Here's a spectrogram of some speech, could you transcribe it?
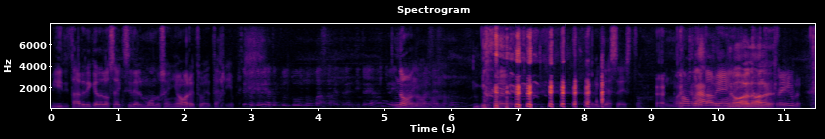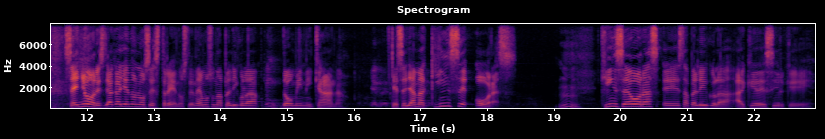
Y estar de los sexy del mundo, señores, esto es terrible. Sí, porque mira, tú, tú no pasas de 33 años. No, no, no, no. ¿Pero qué es esto? No, pero está bien. No, no. Increíble. Señores, ya cayendo en los estrenos, tenemos una película dominicana que se llama 15 horas. 15 mm. horas, eh, esta película hay que decir que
